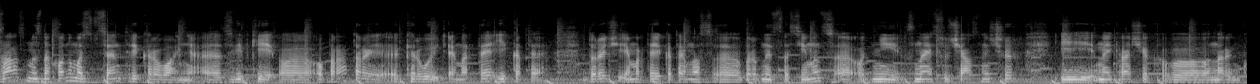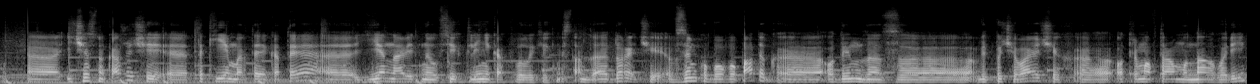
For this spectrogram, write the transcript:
Зараз ми знаходимося в центрі керування, е, звідки е, оператори керують МРТ і КТ. До речі, МРТ і КТ у нас е, виробництво Siemens, одні з найсучасніших і найкращих на ринку. І чесно кажучи, такі МРТ і КТ є навіть не у всіх клініках в великих містах. До речі, взимку був випадок. Один з відпочиваючих отримав травму на горі.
